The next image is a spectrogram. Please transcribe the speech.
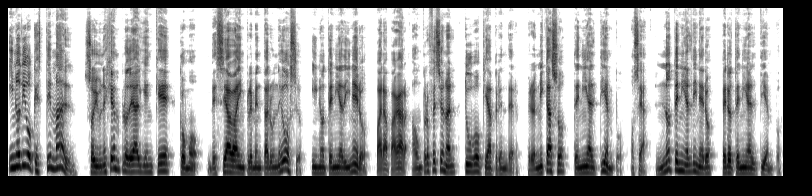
Y no digo que esté mal, soy un ejemplo de alguien que, como deseaba implementar un negocio y no tenía dinero para pagar a un profesional, tuvo que aprender. Pero en mi caso tenía el tiempo, o sea, no tenía el dinero, pero tenía el tiempo.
